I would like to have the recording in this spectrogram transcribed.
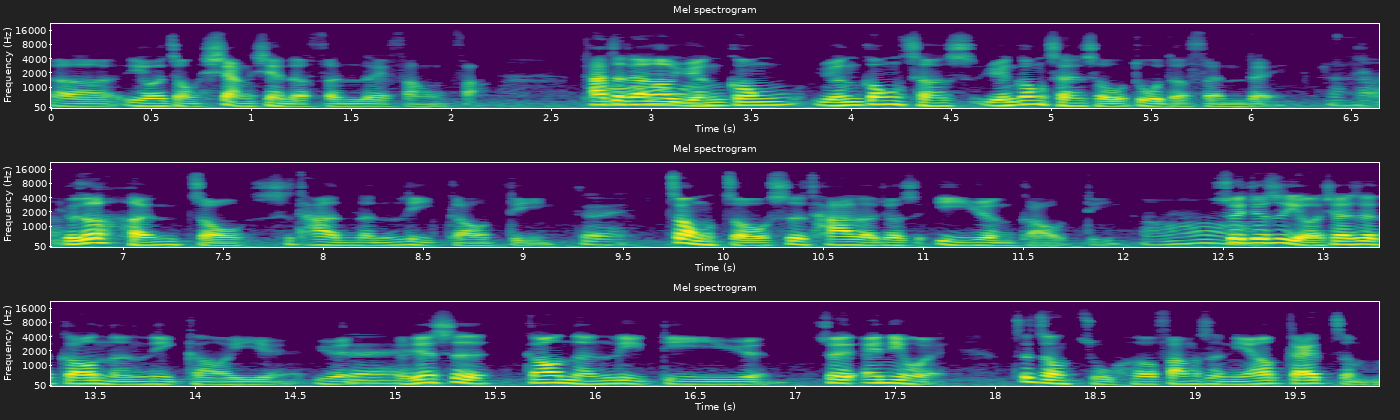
呃，有一种象限的分类方法，它这叫做哦员工、员工成员工成熟度的分类。有时候横轴是他的能力高低，对纵轴是他的就是意愿高低。哦，所以就是有些是高能力高意愿，对有些是高能力低意愿。所以 anyway，这种组合方式，你要该怎么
